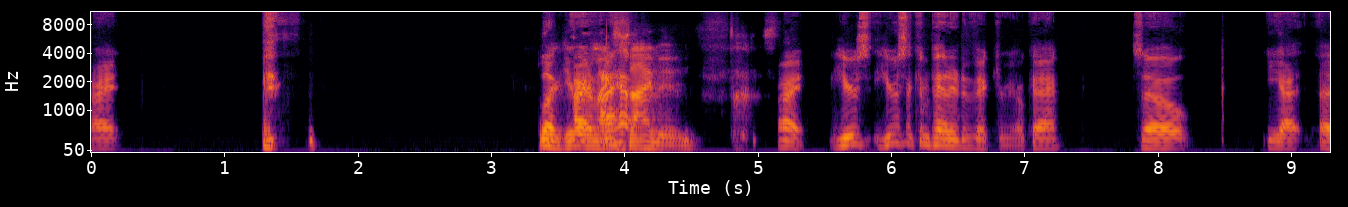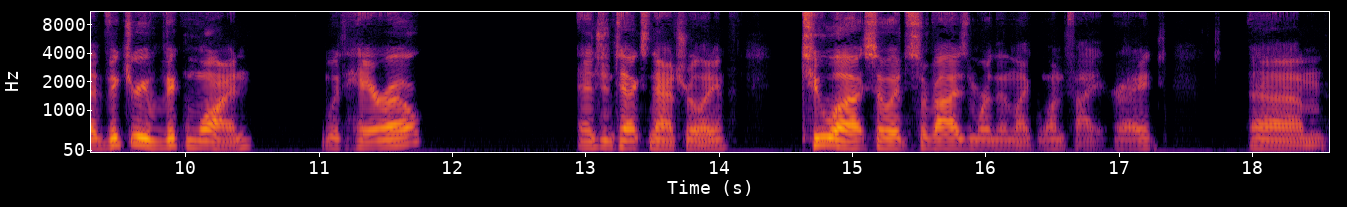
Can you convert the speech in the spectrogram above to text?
All right. Look, get rid of my I ha- Simon. All right, here's here's a competitive victory. Okay, so you got a victory Vic one with Harrow, engine text naturally, Tua, so it survives more than like one fight, right? Um,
